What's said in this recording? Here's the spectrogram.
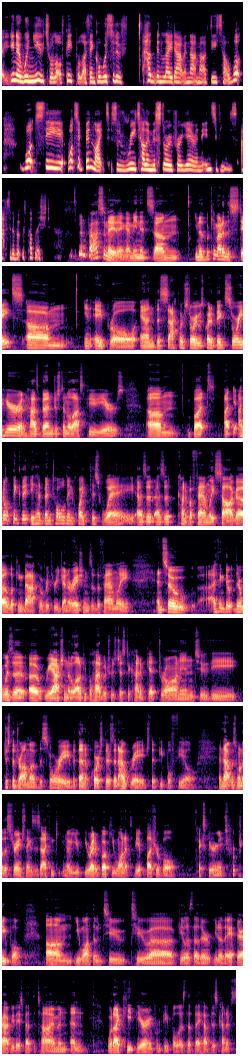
uh, You know, were new to a lot of people, I think, or were sort of hadn't been laid out in that amount of detail. What what's the what's it been like sort of retelling this story for a year in the interviews after the book was published? It's been fascinating. I mean, it's um, you know, the book came out in the states um, in April, and the Sackler story was quite a big story here, and has been just in the last few years. Um, but I, I don't think that it had been told in quite this way as a as a kind of a family saga, looking back over three generations of the family. And so I think there, there was a, a reaction that a lot of people had, which was just to kind of get drawn into the just the drama of the story. But then, of course, there's an outrage that people feel, and that was one of the strange things. Is I think you know you, you write a book, you want it to be a pleasurable experience for people. Um, you want them to to uh, feel as though they're you know they they're happy they spent the time, and and what I keep hearing from people is that they have this kind of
